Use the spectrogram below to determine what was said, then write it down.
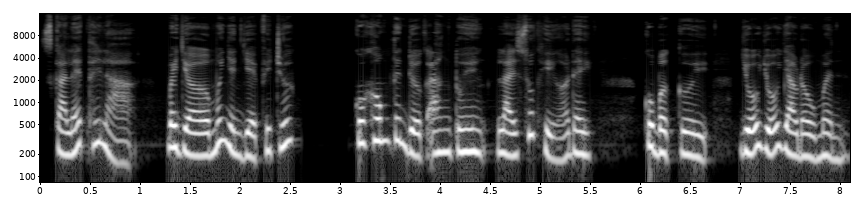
Scarlett thấy lạ, Bây giờ mới nhìn về phía trước. Cô không tin được An Tuyên lại xuất hiện ở đây. Cô bật cười, Vỗ vỗ vào đầu mình.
